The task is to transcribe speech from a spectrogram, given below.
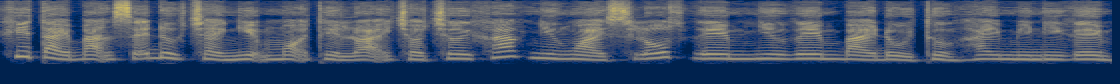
Khi tải bạn sẽ được trải nghiệm mọi thể loại trò chơi khác như ngoài slot game như game bài đổi thưởng hay mini game.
